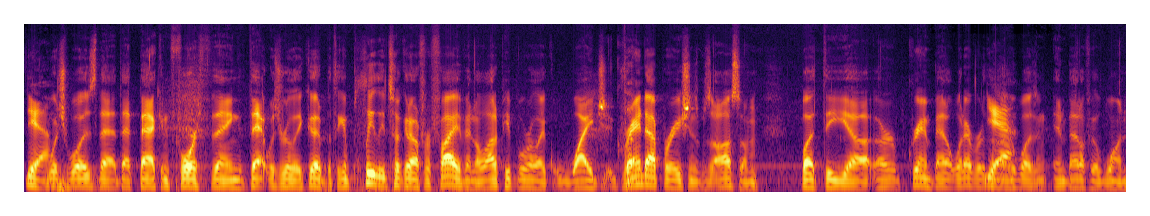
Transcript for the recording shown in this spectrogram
Yeah. Which was that that back and forth thing that was really good, but they completely took it out for five, and a lot of people were like, "Why?" j- Grand Operations was awesome, but the uh, or Grand Battle, whatever the- Yeah. it was in, in Battlefield One,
